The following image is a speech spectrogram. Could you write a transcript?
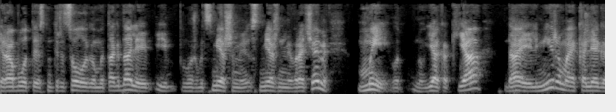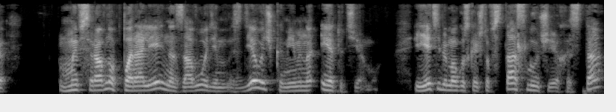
и работая с нутрициологом и так далее, и, может быть, смешанными, смежными врачами, мы, вот, ну, я как я, да, и Эльмира, моя коллега, мы все равно параллельно заводим с девочками именно эту тему. И я тебе могу сказать, что в 100 случаях из 100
